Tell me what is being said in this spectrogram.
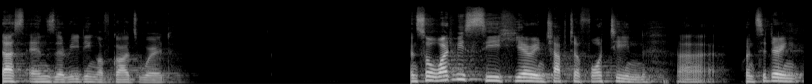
Thus ends the reading of God's word. And so, what we see here in chapter 14, uh, considering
